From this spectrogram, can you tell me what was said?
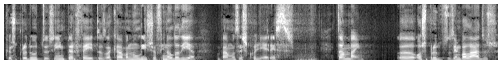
que os produtos imperfeitos acabam no lixo ao final do dia, vamos escolher esses. Também, uh, os produtos embalados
